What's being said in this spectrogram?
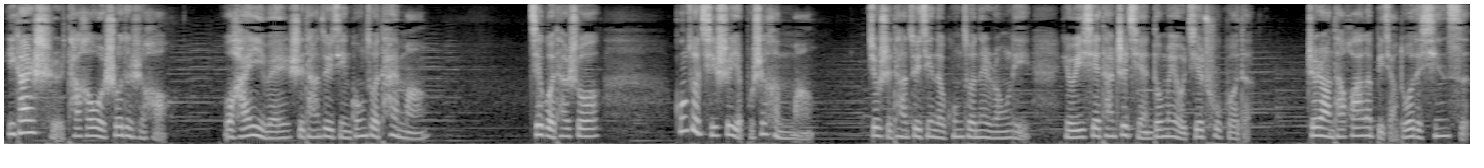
一开始他和我说的时候，我还以为是他最近工作太忙。结果他说，工作其实也不是很忙，就是他最近的工作内容里有一些他之前都没有接触过的，这让他花了比较多的心思。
